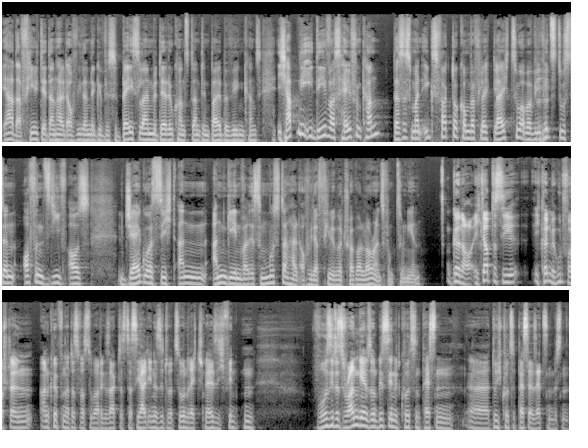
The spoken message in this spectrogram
ja, da fehlt dir dann halt auch wieder eine gewisse Baseline, mit der du konstant den Ball bewegen kannst. Ich habe eine Idee, was helfen kann. Das ist mein X-Faktor, kommen wir vielleicht gleich zu. Aber wie Mhm. würdest du es denn offensiv aus Jaguars Sicht an, angehen? Weil es muss dann halt auch wieder viel über Trevor Lawrence funktionieren. Genau, ich glaube, dass sie, ich könnte mir gut vorstellen, anknüpfen an das, was du gerade gesagt hast, dass sie halt in der Situation recht schnell sich finden, wo sie das Run-Game so ein bisschen mit kurzen Pässen, äh, durch kurze Pässe ersetzen müssen.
